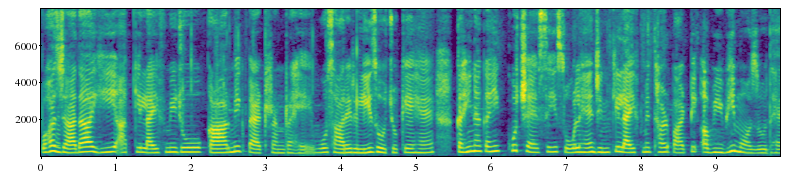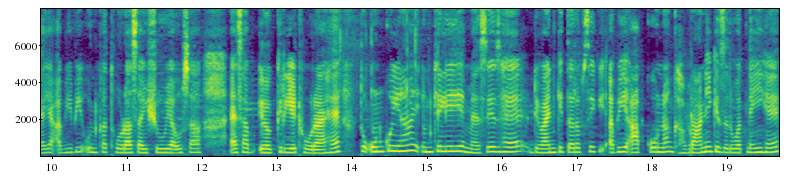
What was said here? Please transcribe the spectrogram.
बहुत ज़्यादा ही आपकी लाइफ में जो कार्मिक पैटर्न रहे, वो सारे रिलीज़ हो चुके हैं। कहीं ना कहीं कुछ ऐसे ही सोल हैं जिनकी लाइफ में थर्ड पार्टी अभी भी मौजूद है या अभी भी उनका थोड़ा सा इशू या उसा ऐसा क्रिएट हो रहा है। तो उनको यहाँ, उनके लिए ये मैसेज है डिवाइन की तरफ़ से कि अभी आपको ना घबराने की ज़रूरत नहीं है।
